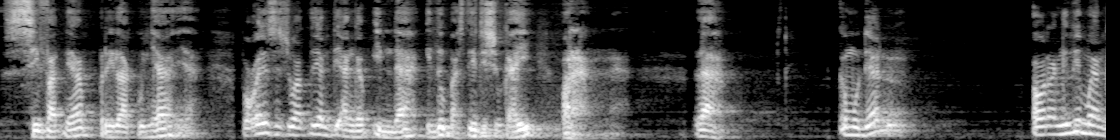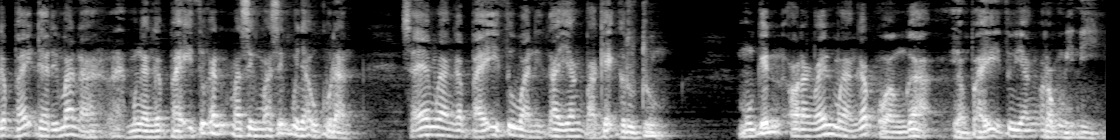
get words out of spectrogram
sifatnya, perilakunya ya. Pokoknya sesuatu yang dianggap indah itu pasti disukai orang. Nah, kemudian orang ini menganggap baik dari mana? Nah, menganggap baik itu kan masing-masing punya ukuran. Saya menganggap baik itu wanita yang pakai kerudung. Mungkin orang lain menganggap wah enggak, yang baik itu yang rok mini.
